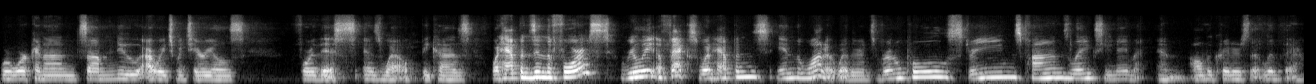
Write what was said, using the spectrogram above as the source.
we're working on some new outreach materials for this as well, because what happens in the forest really affects what happens in the water, whether it's vernal pools, streams, ponds, lakes, you name it, and all the critters that live there.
